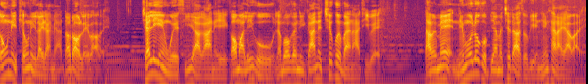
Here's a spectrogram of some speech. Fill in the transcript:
သုံးနေဖြုံးနေလိုက်တာများတောက်တောက်လဲပါပဲဂျက်လီယင်ဝယ်စီးတာကနေကောင်မလေးကိုလမ်ဘော်ဂနီကားနဲ့ချစ်ခွင့်ပန်တာအထိပဲဒါပေမဲ့နေမိုးလို့ကိုပြန်မချစ်တာဆိုပြီးအငင်းခံလိုက်ရပါတယ်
